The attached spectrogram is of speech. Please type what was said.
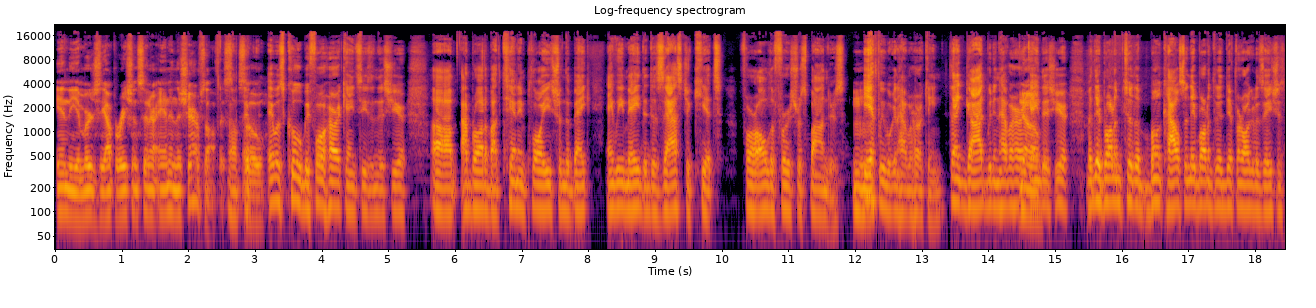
in the Emergency Operations Center and in the sheriff's office. Well, it- so it, was cool before hurricane season this year. Uh, I brought about 10 employees from the bank and we made the disaster kits for all the first responders Mhm. if we were going to have a hurricane. Thank God we didn't have a hurricane No. this year, but they brought them to the bunkhouse and they brought them to the different organizations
